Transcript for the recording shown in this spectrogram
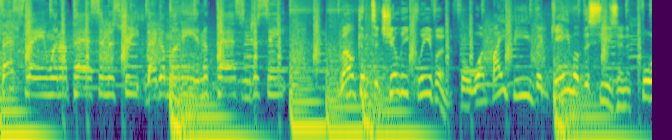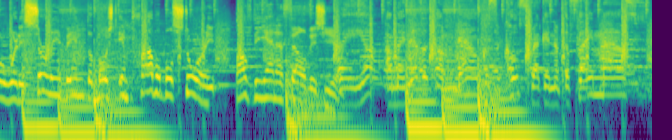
Fast lane when I pass in the street, bag of money in the passenger seat. Welcome to Chilly Cleveland for what might be the game of the season for what has certainly been the most improbable story of the NFL this year. Way up, I might never come down, cause the coast racking up the flight miles.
